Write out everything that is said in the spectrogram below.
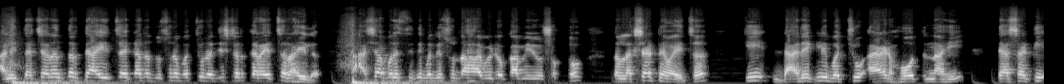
आणि त्याच्यानंतर त्या आईचं एखादं दुसरं बच्चू रजिस्टर करायचं राहिलं अशा परिस्थितीमध्ये सुद्धा हा व्हिडिओ कामी येऊ शकतो. तर लक्षात ठेवायचं की डायरेक्टली बच्चू ऍड होत नाही. त्यासाठी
